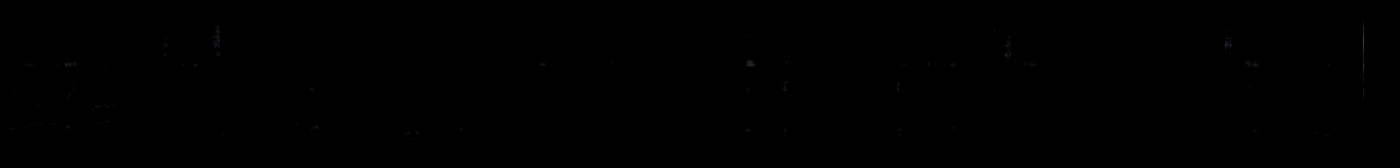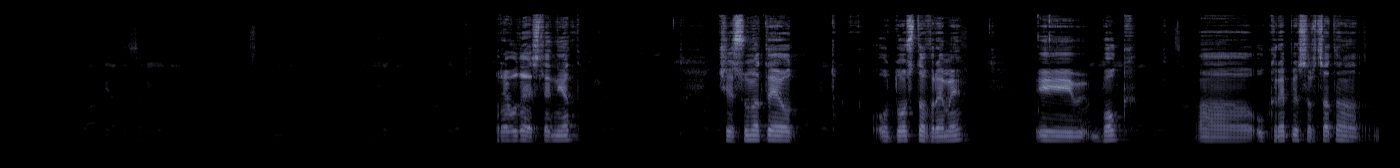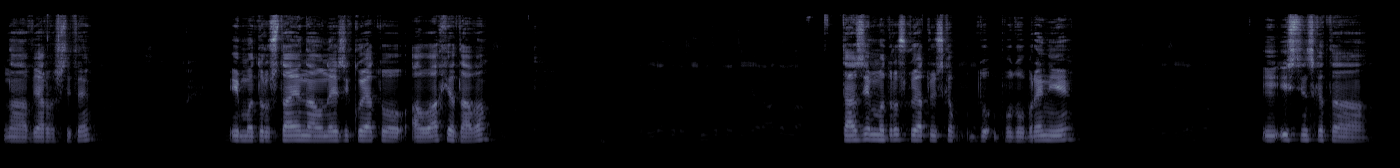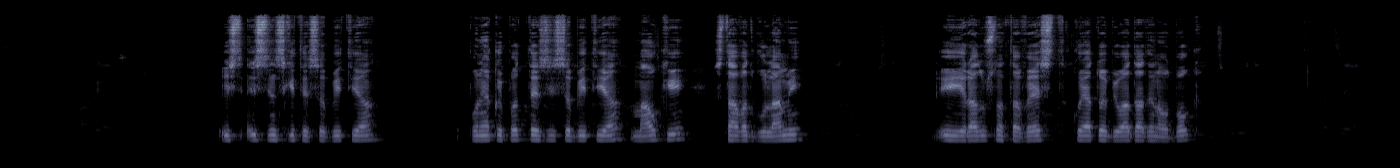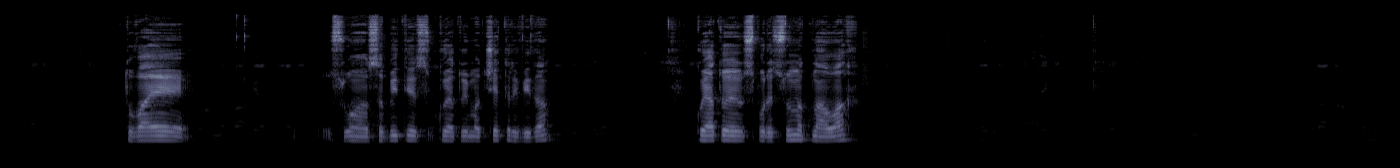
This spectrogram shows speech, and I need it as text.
وإذا أراد إخفاء سورة نفس واقعة فربما يرى في تلك المواضع مواضع الواقعة واقعة الكبيرة صغيرة صغيرة مهونة والواقعة الصغيرة المسنونة كبيرة نادرة Превода е следният, че суната е от, от доста време, и Бог а, укрепя сърцата на, на вярващите и мъдростта е на онези, която Аллах я дава. Тази мъдрост, която иска подобрение и истинската истинските събития по някой път тези събития, малки, стават голями и радостната вест, която е била дадена от Бог, това е събитие, което има четири вида, която е според сунат на Аллах,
